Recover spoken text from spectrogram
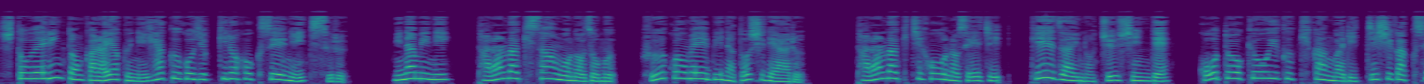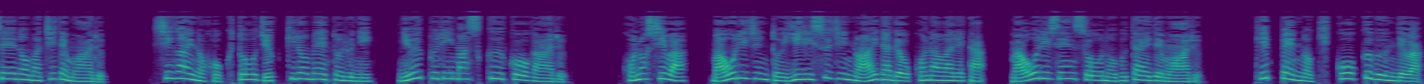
首都ウェリントンから約250キロ北西に位置する。南にタラナキ山を望む風光明媚な都市である。タラナキ地方の政治、経済の中心で、高等教育機関が立地し学生の街でもある。市街の北東 10km にニュープリマス空港がある。この市はマオリ人とイギリス人の間で行われたマオリ戦争の舞台でもある。欠片の気候区分では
